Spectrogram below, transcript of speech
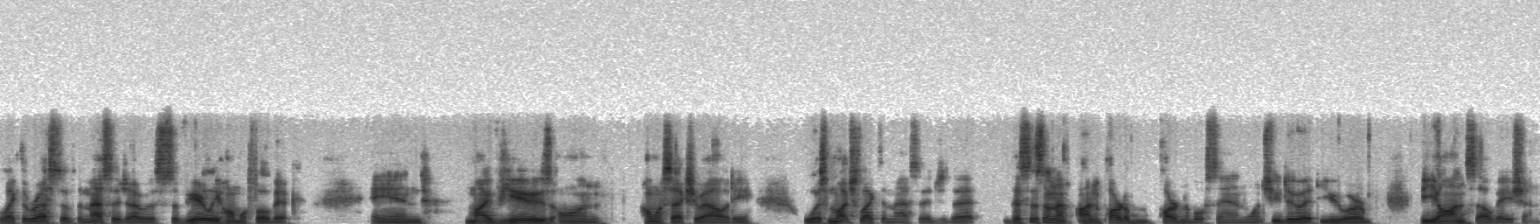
like the rest of the message. I was severely homophobic, and my views on homosexuality was much like the message that this isn't an unpardonable sin. Once you do it, you are beyond salvation.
